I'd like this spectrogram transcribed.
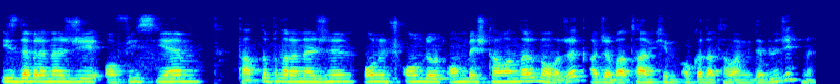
İzdemir Enerji, Ofis Yem, Tatlıpınar Enerji'nin 13, 14, 15 tavanları ne olacak? Acaba Tarkim o kadar tavan gidebilecek mi?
